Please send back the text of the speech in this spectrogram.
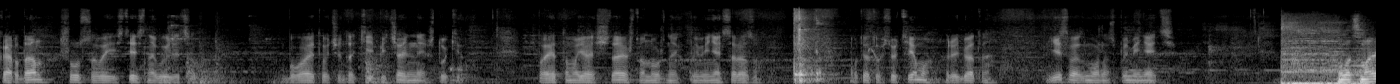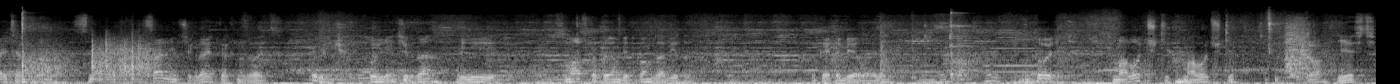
кардан шурсовый, естественно, вылетел. Бывают очень такие печальные штуки. Поэтому я считаю, что нужно их поменять сразу. Вот эту всю тему, ребята, есть возможность поменять. Вот смотрите, сняли сальничек, да, это как называется? Пыльничек. Пыльничек, да? И смазка прям битком забита. Какая-то белая, да? Ну, то есть молочки, молочки. Все, есть.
